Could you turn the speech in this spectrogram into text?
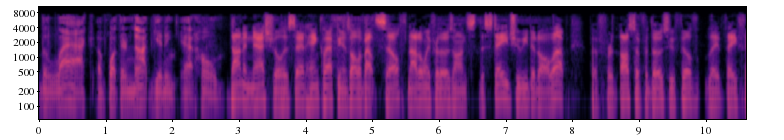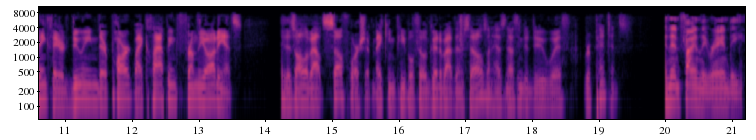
the lack of what they're not getting at home. Don in Nashville has said hand clapping is all about self, not only for those on the stage who eat it all up, but for also for those who feel that they think they are doing their part by clapping from the audience. It is all about self worship, making people feel good about themselves, and has nothing to do with repentance. And then finally, Randy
